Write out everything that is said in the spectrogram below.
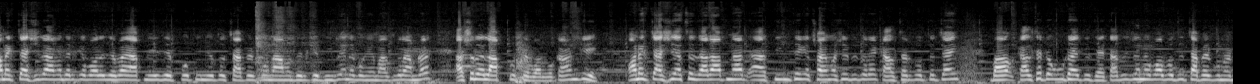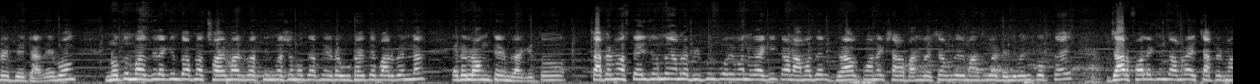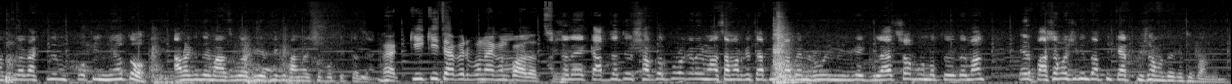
অনেক চাষিরা আমাদেরকে বলে যে, ভাই, আপনি এই যে প্রতিনিয়ত চাপের পোনা আমাদেরকে দিবেন এবং এই মাছগুলো আমরা আসলে লাভ করতে পারব। কারণ কি, অনেক চাষি আছে যারা আপনার তিন থেকে ছয় মাসের ভিতরে কালচার করতে চায় বা কালচারটা উঠাইতে চায়, তাদের জন্য বলব যে চাপের পোনাটাই বেটার এবং নতুন মাছ দিলে কিন্তু আপনার ছয় মাস বা তিন মাসের মধ্যে আপনি এটা উঠাইতে পারবেন না, এটা লং টাইম লাগে। তো চাপের মাছটা এই জন্যই আমরা বিপুল পরিমাণে রাখি কারণ আমাদের গ্রাহক অনেক সারা বাংলাদেশে আমাদের মাছগুলো ডেলিভারি করতে হয়। যার ফলে কিন্তু আমরা এই চাপের মাছগুলো রাখি এবং প্রতিনিয়ত আমরা কিন্তু এই মাছগুলো দিয়ে থাকি বাংলাদেশের প্রত্যেকটা জায়গায়। কি কি চাপের পোনা এখন পাওয়া যাচ্ছে? আসলে কাপ জাতীয় সকল প্রকারের মাছ আমার কাছে আপনি পাবেন রুই মির্গে গ্লাস সব উন্নত জাতের মাছ। এর পাশাপাশি কিন্তু আপনি ক্যাটফিশও আমাদের কাছে পাবেন।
